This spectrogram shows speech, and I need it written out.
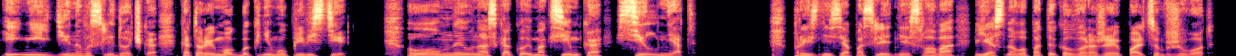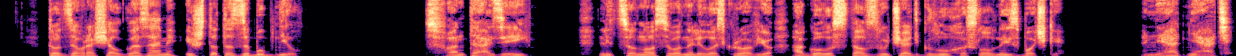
И ни единого следочка, который мог бы к нему привести. Умный у нас какой Максимка, сил нет. Произнеся последние слова, я снова потыкал, выражая пальцем в живот. Тот завращал глазами и что-то забубнил. «С фантазией». Лицо Носова налилось кровью, а голос стал звучать глухо, словно из бочки. «Не отнять».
